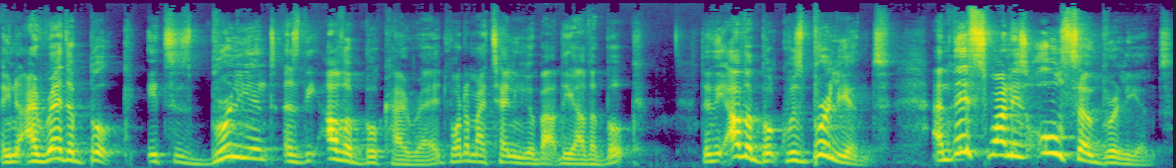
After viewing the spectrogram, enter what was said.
you know, I read a book, it's as brilliant as the other book I read. What am I telling you about the other book? That the other book was brilliant. And this one is also brilliant.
